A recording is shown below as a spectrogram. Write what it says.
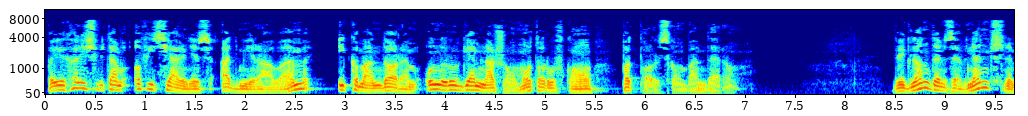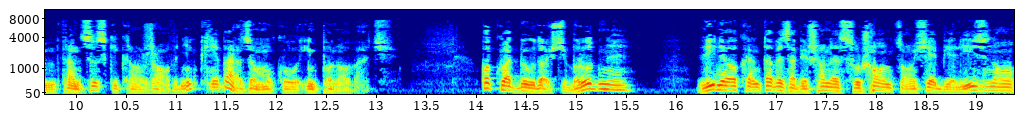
Pojechaliśmy tam oficjalnie z admirałem i komandorem Unrugiem naszą motorówką pod polską banderą. Wyglądem zewnętrznym francuski krążownik nie bardzo mógł imponować. Pokład był dość brudny liny okrętowe zawieszone suszącą się bielizną,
